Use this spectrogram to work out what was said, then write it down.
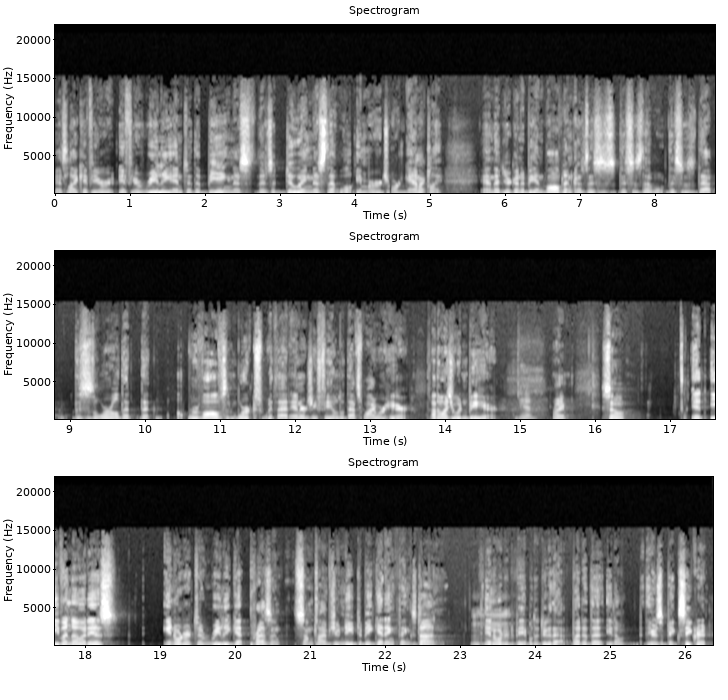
It's like if you're if you're really into the beingness, there's a doingness that will emerge organically, and that you're going to be involved in because this is this is the this is that this is the world that that revolves and works with that energy field, and that's why we're here. Otherwise, you wouldn't be here Yeah. right? So, it even though it is, in order to really get present, sometimes you need to be getting things done in order to be able to do that. But the you know, here's a big secret:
